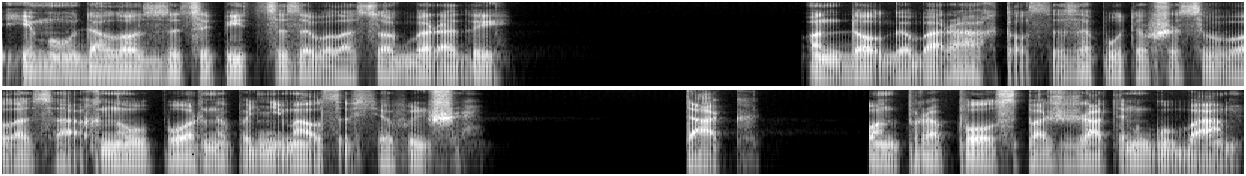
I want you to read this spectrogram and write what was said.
ему удалось зацепиться за волосок бороды. Он долго барахтался, запутавшись в волосах, но упорно поднимался все выше. Так он прополз по сжатым губам.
